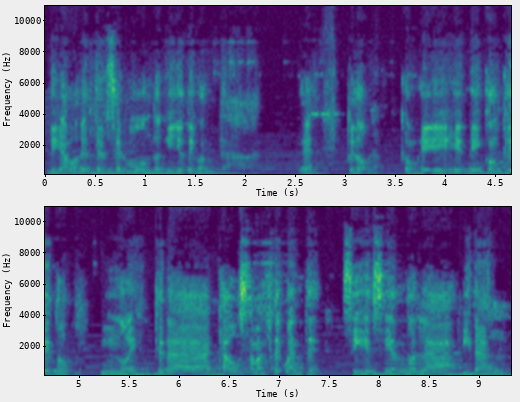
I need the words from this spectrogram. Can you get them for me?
digamos, del tercer mundo que yo te contaba. Pero eh, en concreto, nuestra causa más frecuente sigue siendo la viral.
